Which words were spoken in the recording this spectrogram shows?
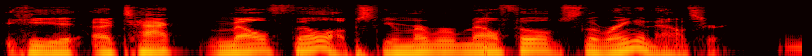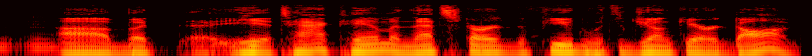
he attacked Mel Phillips. You remember Mel Phillips, the ring announcer? Uh, but uh, he attacked him, and that started the feud with the Junkyard Dog.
